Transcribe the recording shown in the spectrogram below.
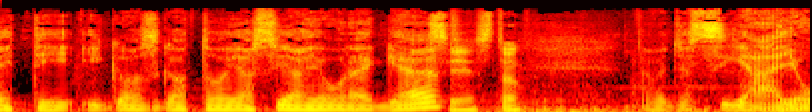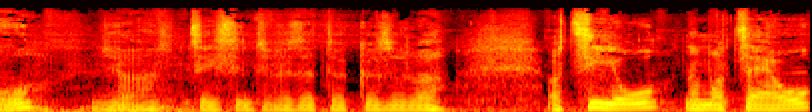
IT igazgatója. Szia, jó reggelt! Sziasztok! Te vagy a CIO, ugye a cégszintű vezetők közül a, a CIO, nem a CEO.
